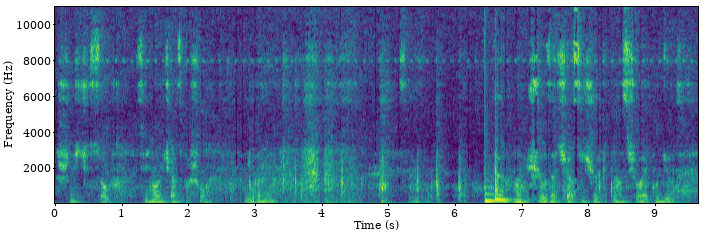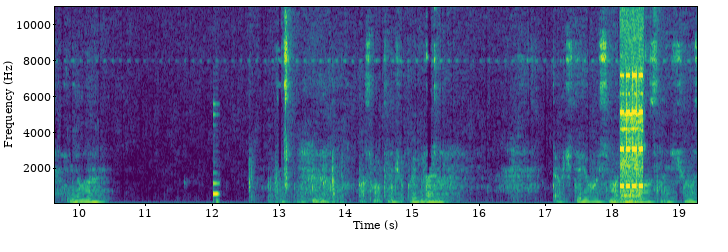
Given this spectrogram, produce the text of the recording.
6 часов. Седьмой час пошел игры. Так, ну еще за час еще 15 человек уйдет. Думаю, Поиграем. Так, 4-8, одногласно. Еще у нас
